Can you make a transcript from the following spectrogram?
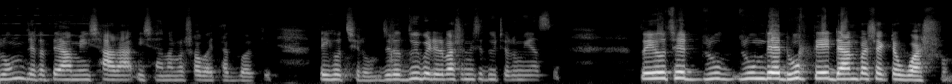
রুম যেটাতে আমি, সারা, ঈশান, আমরা সবাই থাকব আর কি। তো এই হচ্ছে রুম যেটা দুই বেডের বাসা নিচে দুইটা রুমই আছে। তো এই হচ্ছে রুম দিয়ে ঢুকতে ডান পাশে একটা ওয়াশরুম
